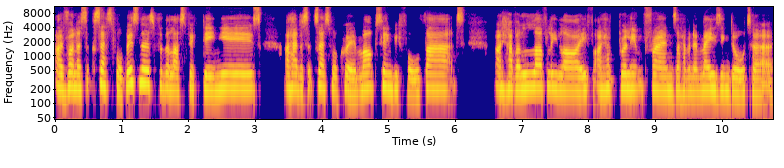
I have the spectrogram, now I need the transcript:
I've run a successful business for the last 15 years. I had a successful career in marketing before that. I have a lovely life. I have brilliant friends. I have an amazing daughter.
